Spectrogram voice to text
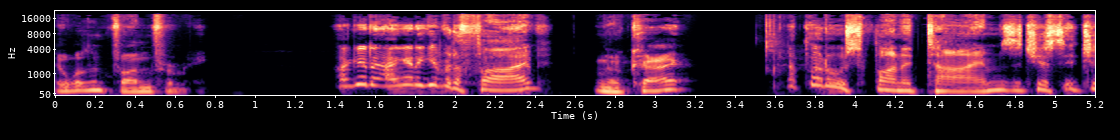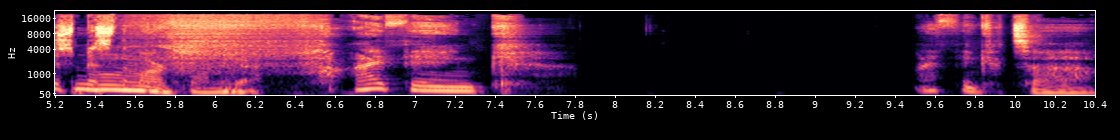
It wasn't fun for me. I'm gonna I'm gonna give it a five. Okay. I thought it was fun at times. It just it just missed the mark for me. Yeah. I think, I think it's a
